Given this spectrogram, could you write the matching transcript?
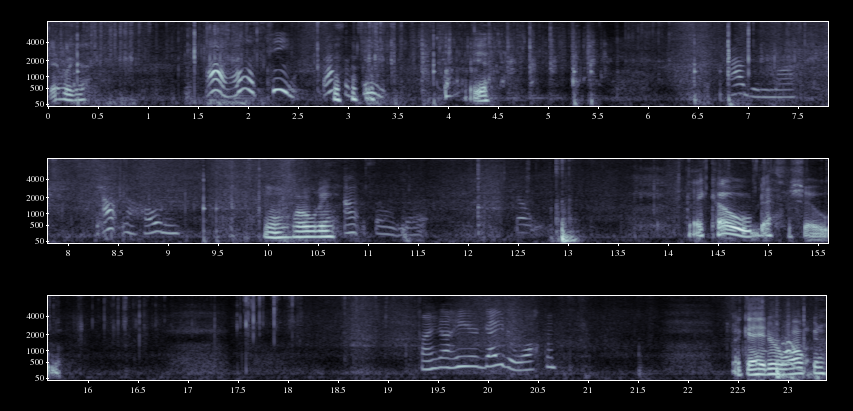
There we go. Oh, that's a team. That's a team. Yeah. I'll get him off. I don't know hold him. I'm holding. I don't throw him back. So, They cold, that's for sure. I think I hear a gator walking. A gator walking.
